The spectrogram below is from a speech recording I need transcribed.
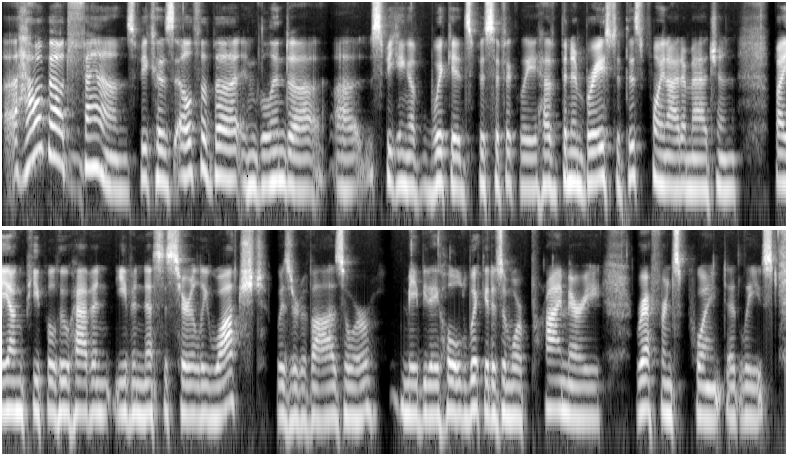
Uh, how about fans? Because Elphaba and Glinda, uh, speaking of Wicked specifically, have been embraced at this point, I'd imagine, by young people who haven't even necessarily watched Wizard of Oz, or maybe they hold Wicked as a more primary reference point, at least.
